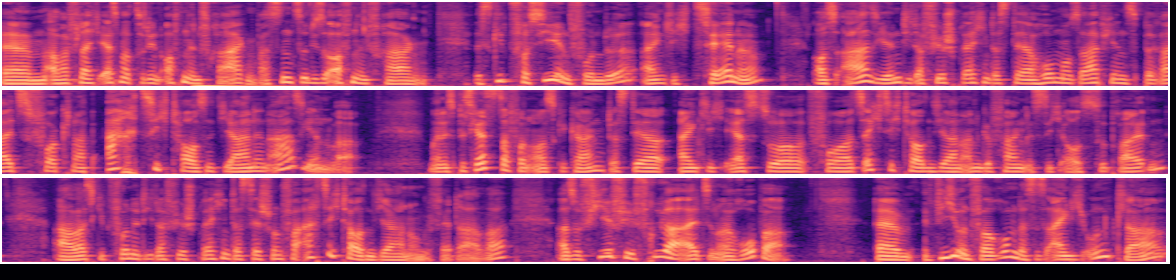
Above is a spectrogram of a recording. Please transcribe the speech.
Ähm, aber vielleicht erstmal zu den offenen Fragen. Was sind so diese offenen Fragen? Es gibt Fossilienfunde, eigentlich Zähne aus Asien, die dafür sprechen, dass der Homo sapiens bereits vor knapp 80.000 Jahren in Asien war. Man ist bis jetzt davon ausgegangen, dass der eigentlich erst so vor 60.000 Jahren angefangen ist, sich auszubreiten. Aber es gibt Funde, die dafür sprechen, dass der schon vor 80.000 Jahren ungefähr da war. Also viel, viel früher als in Europa. Ähm, wie und warum, das ist eigentlich unklar.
